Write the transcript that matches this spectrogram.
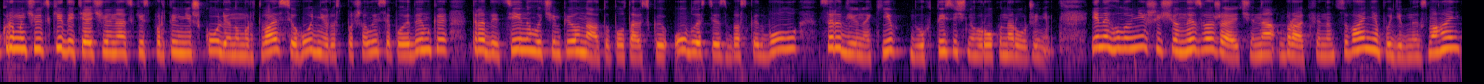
У Кременчуцькій дитячо-юнацькій спортивній школі номер 2 сьогодні розпочалися поєдинки традиційного чемпіонату Полтавської області з баскетболу серед юнаків 2000 року народження. І найголовніше, що незважаючи на брак фінансування подібних змагань,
